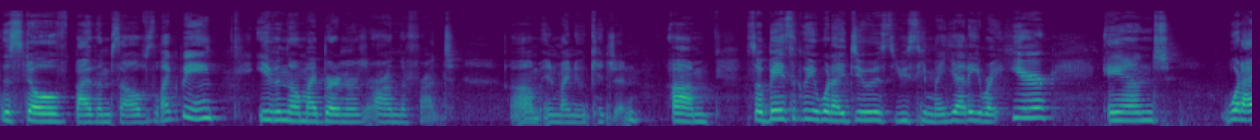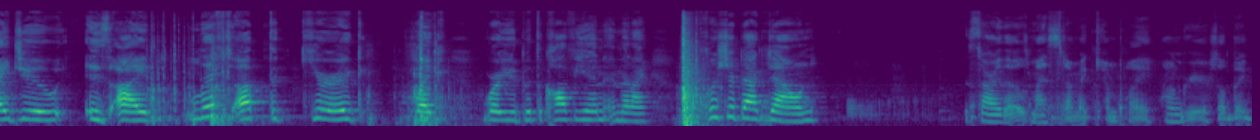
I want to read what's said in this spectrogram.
the stove by themselves like me even though my burners are on the front um, in my new kitchen. Um, so basically what I do is you see my Yeti right here and what I do is I lift up the Keurig like where you'd put the coffee in and then I push it back down. Sorry, that was my stomach. I'm probably hungry or something.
